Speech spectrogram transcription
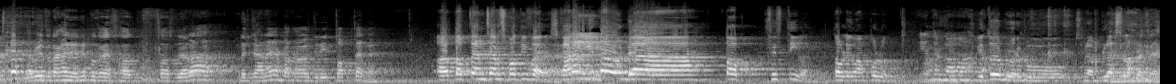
tapi tenang aja ini podcast saud- saudara rencananya bakal jadi top 10 ya Eh, top 10 chart Spotify sekarang Iya. kita udah top 50 lah top 50 Yang terbawah. itu 2019 lah ya.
